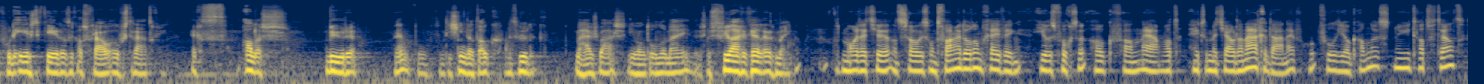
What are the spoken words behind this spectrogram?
voor de eerste keer dat ik als vrouw over straat ging. Echt alles. Buren. Hè? Die zien dat ook natuurlijk. Mijn huisbaas, die woont onder mij. Dus het viel eigenlijk heel erg mee. Wat mooi dat je het zo is ontvangen door de omgeving. Iris vroeg ook van, nou ja, wat heeft het met jou daarna gedaan? Hè? Voel je je ook anders nu je het had verteld?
